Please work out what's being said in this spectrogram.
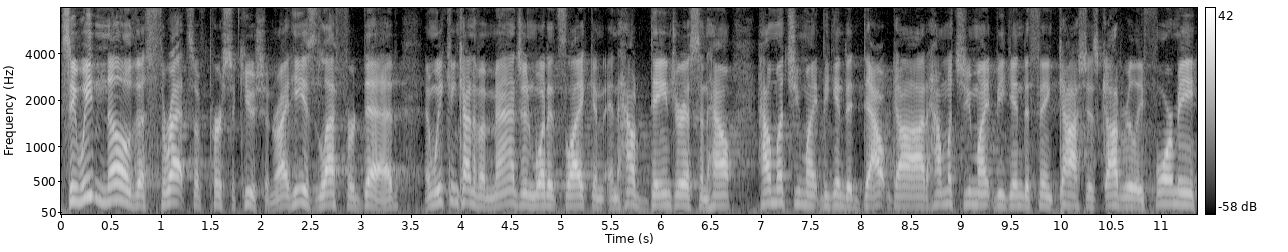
See, we know the threats of persecution, right? He is left for dead, and we can kind of imagine what it's like and, and how dangerous and how, how much you might begin to doubt God, how much you might begin to think, gosh, is God really for me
